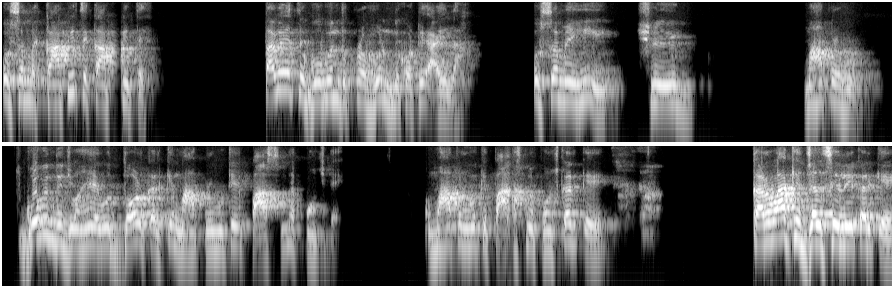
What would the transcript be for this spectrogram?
उस समय कांपिते कांपिते तबे तो गोविंद प्रभु निकटे आईला उस समय ही श्री महाप्रभु, गोविंद जो है, वो दौड़ करके महाप्रभु के पास में पहुँच गए। और महाप्रभु के पास में पहुँच करके करवा के जल से लेकर के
